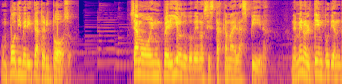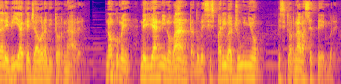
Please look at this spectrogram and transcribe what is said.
Un po' di meritato riposo. Siamo in un periodo dove non si stacca mai la spina, nemmeno il tempo di andare via che è già ora di tornare. Non come negli anni 90 dove si spariva a giugno e si tornava a settembre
